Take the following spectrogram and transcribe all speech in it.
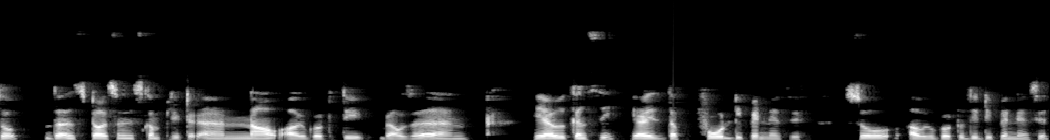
so the installation is completed and now I'll go to the browser and here we can see here is the four dependencies. So I will go to the dependencies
